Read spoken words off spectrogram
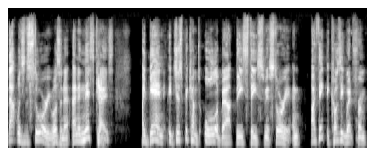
that was the story, wasn't it? And in this Yeah. case, again, it just becomes all about the Steve Smith story. And I think because he went from,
